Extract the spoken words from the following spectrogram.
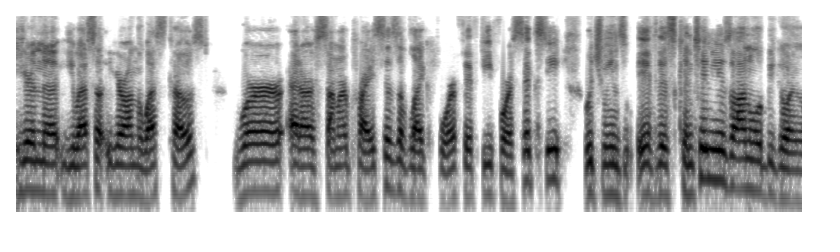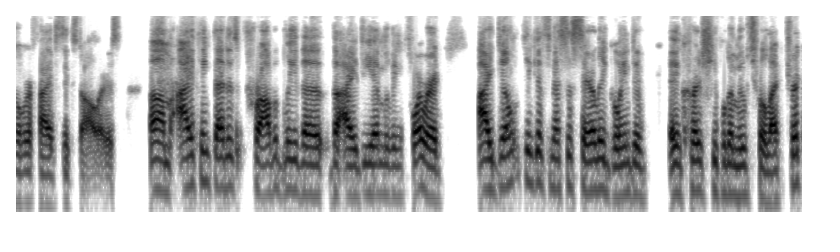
here in the US, here on the West Coast, we're at our summer prices of like 450 460 which means if this continues on we'll be going over five six dollars. Um, i think that is probably the the idea moving forward. I don't think it's necessarily going to encourage people to move to electric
